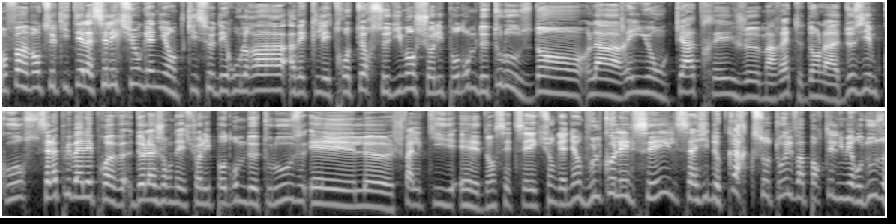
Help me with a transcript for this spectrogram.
Enfin, avant de se quitter, la sélection gagnante qui se déroulera avec les trotteurs ce dimanche sur l'hippodrome de Toulouse dans la Réunion 4 et je m'arrête dans la deuxième course. C'est la plus belle épreuve de la journée sur l'hippodrome de Toulouse et le cheval qui est dans cette sélection gagnante, vous le connaissez, il s'agit de Clark Soto, il va porter le numéro 12.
